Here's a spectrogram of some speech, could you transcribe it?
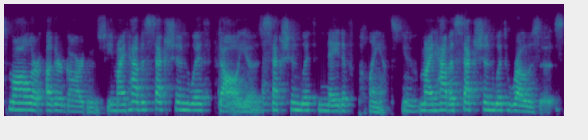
smaller other gardens. You might have a section with dahlias, a section with native plants. You might have a section with roses.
